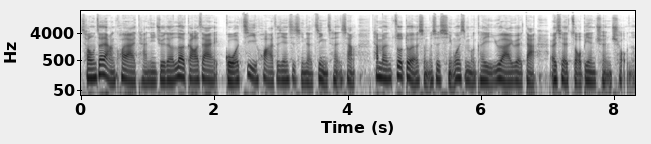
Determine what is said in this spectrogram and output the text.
从这两块来谈，你觉得乐高在国际化这件事情的进程上，他们做对了什么事情？为什么可以越来越大，而且走遍全球呢？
